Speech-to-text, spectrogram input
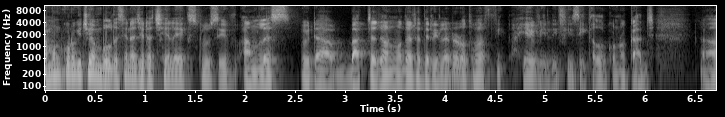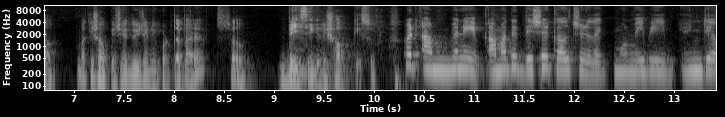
এমন কোনো কিছু আমি বলতেছি না যেটা ছেলে এক্সক্লুসিভ আনলেস ওইটা বাচ্চা জন্ম দেওয়ার সাথে রিলেটেড অথবা হেভিলি ফিজিক্যাল কোনো কাজ বাকি সব কিছুই দুইজনই করতে পারে। সো বেসিক্যালি সব কিছু বাট মানে আমাদের দেশের culture like maybe India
